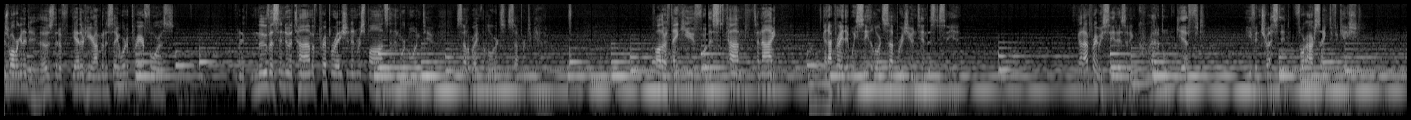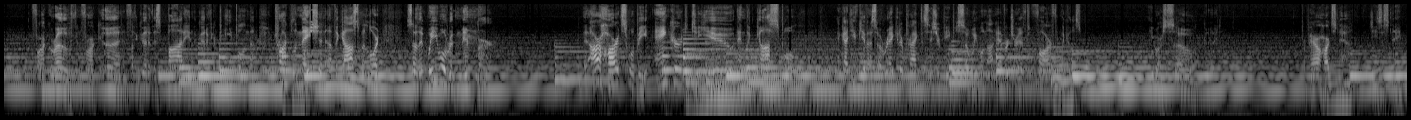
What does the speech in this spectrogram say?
here's what we're going to do. Those that have gathered here, I'm going to say a word of prayer for us I'm going to move us into a time of preparation and response, and then we're going to celebrate the Lord's Supper together. Father, I thank you for this time tonight. And I pray that we see the Lord's Supper as you intend us to see it. God, I pray we see it as an incredible gift you've entrusted for our sanctification, our growth, and for our good, and for the good of this body, and the good of your people, and the proclamation of the gospel, Lord, so that we will remember that our hearts will be anchored to you and the gospel. And God, you've given us a regular practice as your people so we will not ever drift far from the gospel. You are so good. Prepare our hearts now. In Jesus' name.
